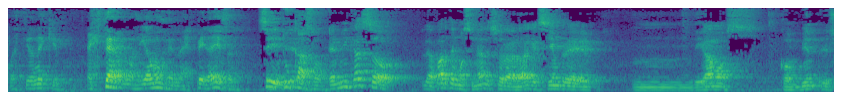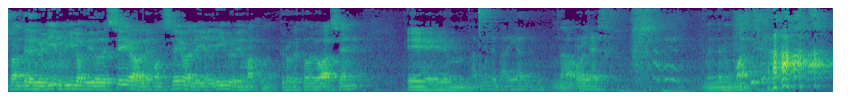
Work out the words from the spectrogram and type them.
cuestiones que externas, digamos, en la espera esa. Sí, En tu caso. En mi caso, la parte emocional, yo la verdad que siempre, mm, digamos, con yo antes de venir vi los videos de Seba, hablé con Seba, leí el libro y demás, como creo que todos lo hacen. Eh, También te pagué algo. No, bueno. eso. Vendemos más.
